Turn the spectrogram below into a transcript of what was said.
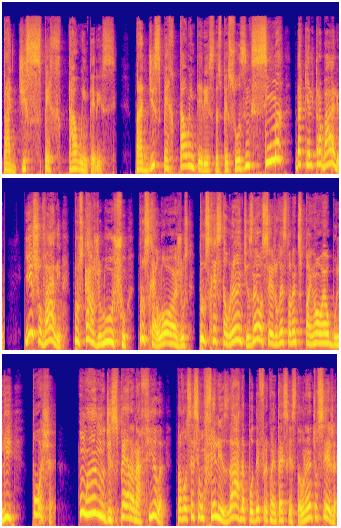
Para despertar o interesse. Para despertar o interesse das pessoas em cima daquele trabalho. Isso vale para os carros de luxo, para os relógios, para os restaurantes, né? Ou seja, o restaurante espanhol é o Bulli. Poxa, um ano de espera na fila para você ser um felizardo a poder frequentar esse restaurante. Ou seja,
